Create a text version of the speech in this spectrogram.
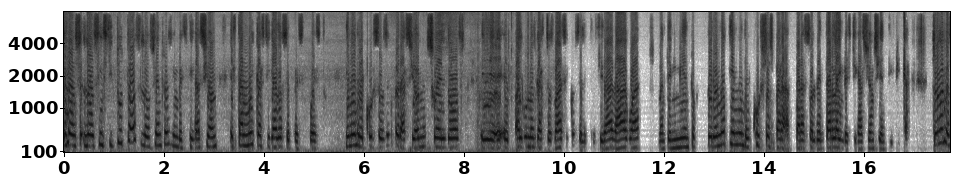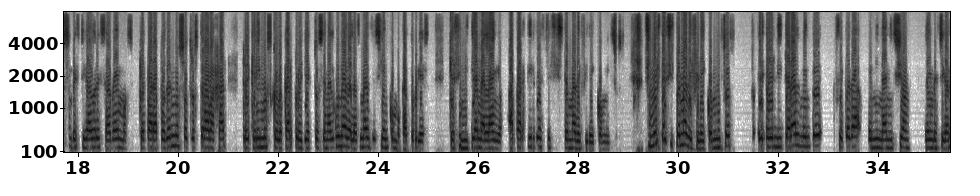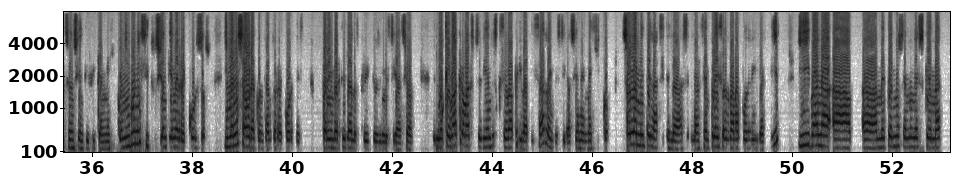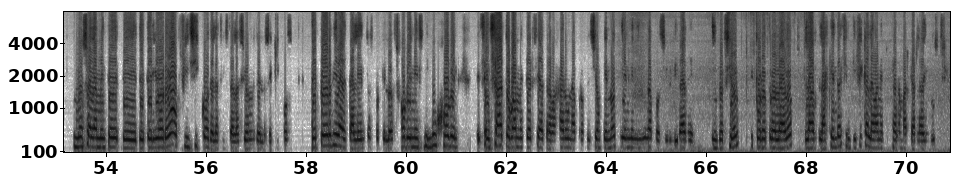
Los, los institutos, los centros de investigación están muy castigados el presupuesto. Tienen recursos de operación, sueldos, eh, algunos gastos básicos, electricidad, agua, mantenimiento, pero no tienen recursos para, para solventar la investigación científica. Todos los investigadores sabemos que para poder nosotros trabajar requerimos colocar proyectos en alguna de las más de 100 convocatorias que se emitían al año a partir de este sistema de fideicomisos. Sin este sistema de fideicomisos, eh, eh, literalmente se queda en inanición la investigación científica en México. Ninguna institución tiene recursos, y menos ahora con tantos recortes, para invertir a los proyectos de investigación. Lo que va a acabar sucediendo es que se va a privatizar la investigación en México. Solamente las, las, las empresas van a poder invertir y van a, a, a meternos en un esquema no solamente de deterioro físico de las instalaciones, de los equipos, de pérdida de talentos, porque los jóvenes, ningún joven sensato va a meterse a trabajar una profesión que no tiene ninguna posibilidad de inversión, y por otro lado, la, la agenda científica la van a empezar a marcar la industria.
